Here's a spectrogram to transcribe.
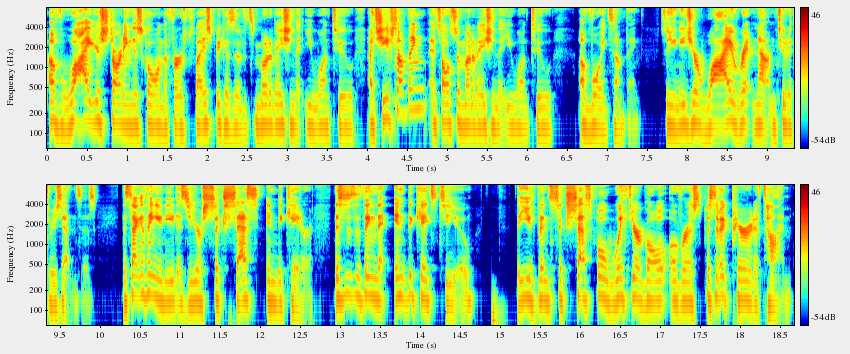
of why you're starting this goal in the first place because of its motivation that you want to achieve something. It's also motivation that you want to avoid something. So you need your why written out in two to three sentences. The second thing you need is your success indicator. This is the thing that indicates to you that you've been successful with your goal over a specific period of time.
